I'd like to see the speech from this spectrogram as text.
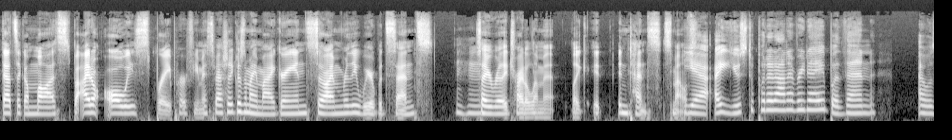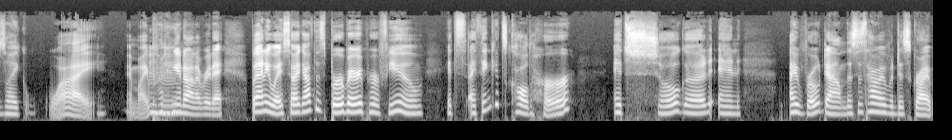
That's like a must. But I don't always spray perfume, especially because of my migraines. So I'm really weird with scents. Mm-hmm. So I really try to limit like it intense smells. Yeah, I used to put it on every day, but then I was like, why am I putting Mhm. it on every day? But anyway, so I got this Burberry perfume. It's I think it's called Her. It's so good and I wrote down this is how I would describe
